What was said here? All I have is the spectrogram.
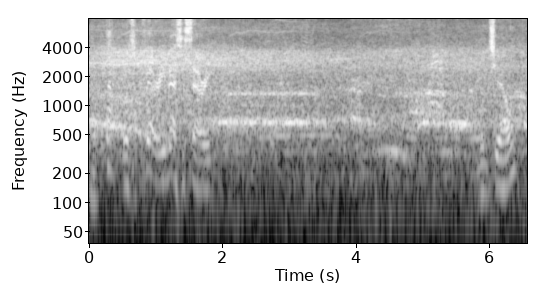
And that was very necessary. Montiel.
